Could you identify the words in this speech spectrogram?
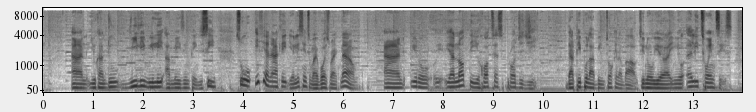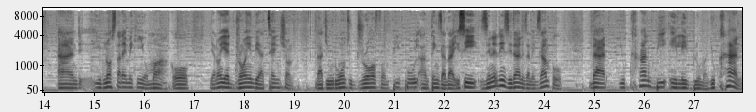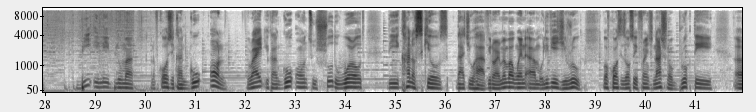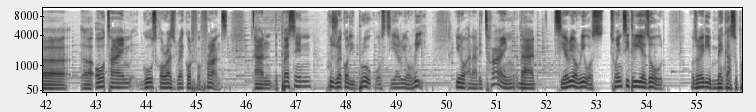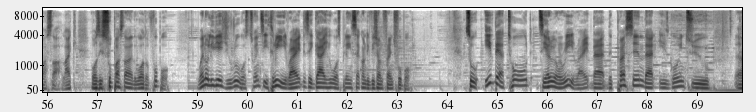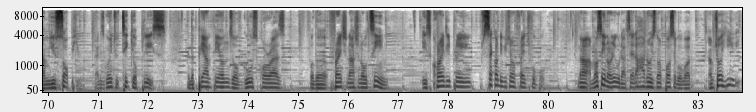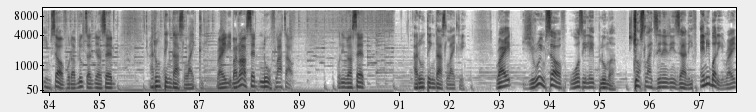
and you can do really really amazing things. You see, so if you're an athlete, you're listening to my voice right now, and you know you're not the hottest prodigy that people have been talking about. You know, you're in your early twenties and you've not started making your mark, or you're not yet drawing the attention that you would want to draw from people and things like that. You see, Zinedine Zidane is an example that you can be a late bloomer. You can be a late bloomer, and of course, you can go on, right? You can go on to show the world the kind of skills that you have. You know, I remember when um, Olivier Giroud, who of course is also a French national, broke the uh, uh, all-time goal scorers record for France, and the person whose record he broke was Thierry Henry. You know, and at the time that Thierry Henry was 23 years old, was already a mega superstar. Like, was a superstar in the world of football. When Olivier Giroud was 23, right, this is a guy who was playing second division French football. So if they are told Thierry Henry, right, that the person that is going to um, usurp you, that is going to take your place in the pantheons of goal scorers for the French national team is currently playing second division French football. Now, I'm not saying Henry would have said, "Ah, oh, no, it's not possible," but I'm sure he himself would have looked at it and said, "I don't think that's likely." Right? He might not have said no flat out, but he would have said, "I don't think that's likely." Right? Giroud himself was a late bloomer, just like Zinedine Zidane. If anybody, right,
